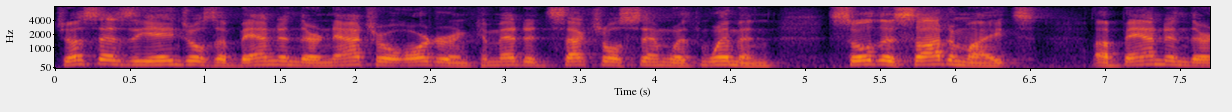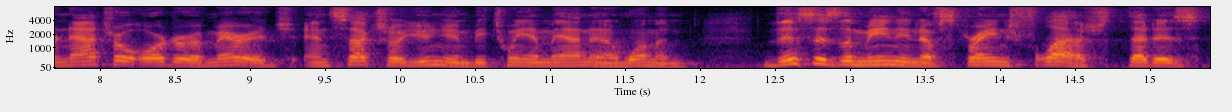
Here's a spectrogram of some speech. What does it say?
Just as the angels abandoned their natural order and committed sexual sin with women, so the Sodomites abandoned their natural order of marriage and sexual union between a man and a woman. This is the meaning of strange flesh that is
